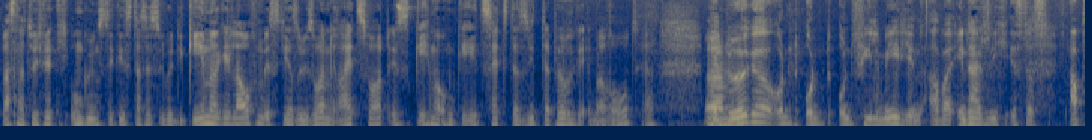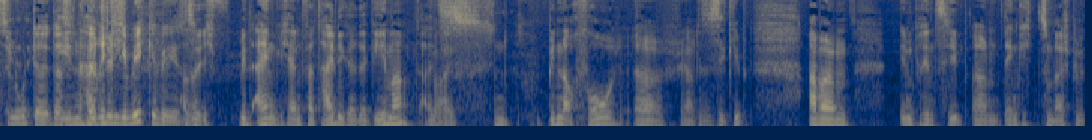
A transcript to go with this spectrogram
was natürlich wirklich ungünstig ist, dass es über die GEMA gelaufen ist, die ja sowieso ein Reizwort ist, GEMA und GEZ, da sieht der Bürger immer rot. Ja. der Ähm, Bürger und, und, und viele Medien, aber inhaltlich ist das absolut der, das, der richtige Weg gewesen. Also ich bin eigentlich ein Verteidiger der GEMA, als bin auch froh, äh, ja, dass es sie gibt. Aber ähm, im Prinzip ähm, denke ich zum Beispiel,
